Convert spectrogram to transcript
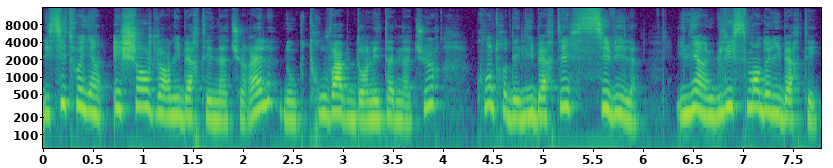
Les citoyens échangent leur liberté naturelle, donc trouvable dans l'état de nature, contre des libertés civiles. Il y a un glissement de liberté,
